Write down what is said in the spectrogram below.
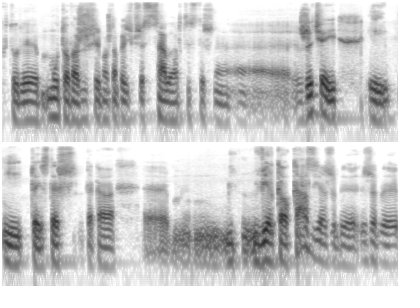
który mu towarzyszy, można powiedzieć, przez całe artystyczne życie i, i, i to jest też taka wielka okazja, żeby, żeby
